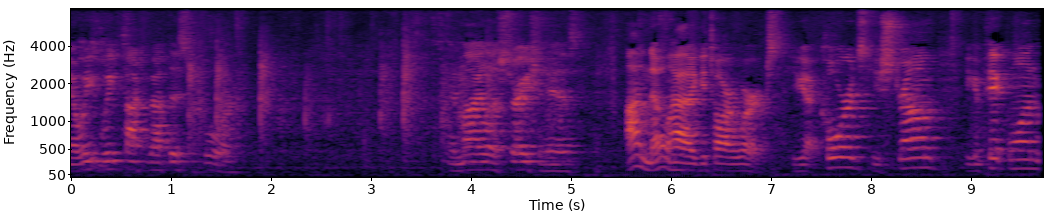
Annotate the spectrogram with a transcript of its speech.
You know, we, we've talked about this before. And my illustration is I know how a guitar works. You got chords, you strum, you can pick one,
